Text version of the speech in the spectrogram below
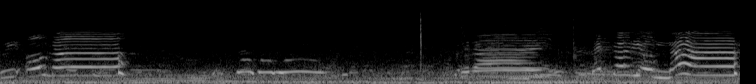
We all know. 拜拜，加油呐！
